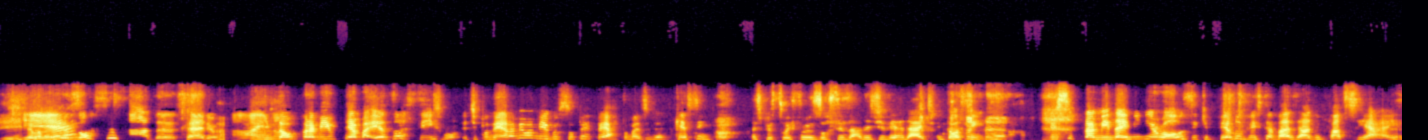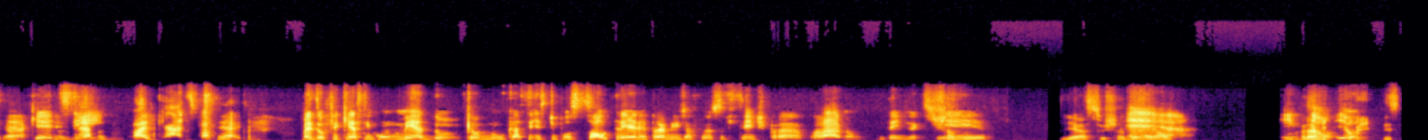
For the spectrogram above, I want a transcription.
E ela foi exorcizada, sério. Ai, então, não. pra mim, o tema exorcismo, tipo, nem era meu amigo super perto, mas eu já fiquei assim, as pessoas são exorcizadas de verdade. Então, assim, isso pra mim da Emily Rose, que pelo visto é baseado em fatos reais, né? Aqueles, né? Baseados em fatos reais. Mas eu fiquei assim com medo, que eu nunca assisti. Tipo, só o trailer pra mim já foi o suficiente pra falar, ah, não, entendi. Ele é assustador é. real. Então, mim, eu. Nessa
